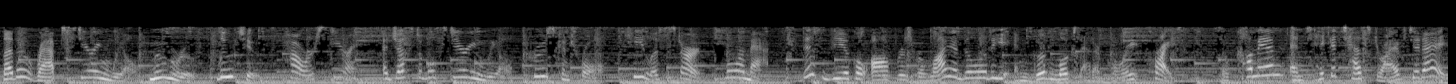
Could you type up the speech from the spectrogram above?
leather wrapped steering wheel, moonroof, Bluetooth, power steering, adjustable steering wheel, cruise control, keyless start, floor mats. This vehicle offers reliability and good looks at a great price. So come in and take a test drive today.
